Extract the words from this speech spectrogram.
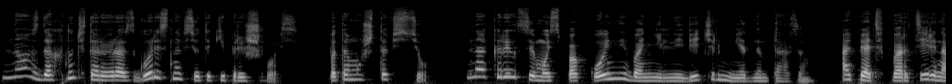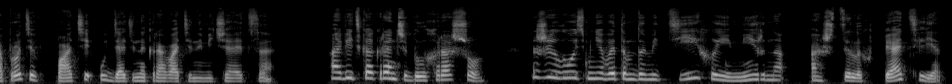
Но вздохнуть второй раз горестно все-таки пришлось. Потому что все. Накрылся мой спокойный ванильный вечер медным тазом. Опять в квартире напротив пати у дяди на кровати намечается. А ведь как раньше было хорошо. Жилось мне в этом доме тихо и мирно аж целых пять лет.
